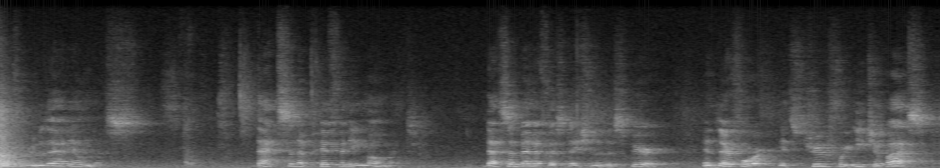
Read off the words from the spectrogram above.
through that illness. That's an epiphany moment. That's a manifestation of the Spirit. And therefore, it's true for each of us.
